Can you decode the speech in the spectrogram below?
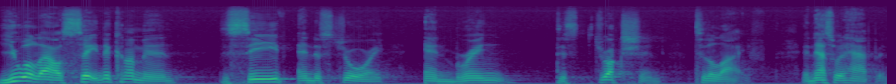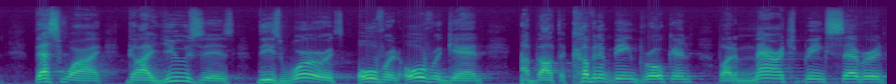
you allow Satan to come in deceive and destroy and bring destruction to the life. And that's what happened. That's why God uses these words over and over again about the covenant being broken, about a marriage being severed,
